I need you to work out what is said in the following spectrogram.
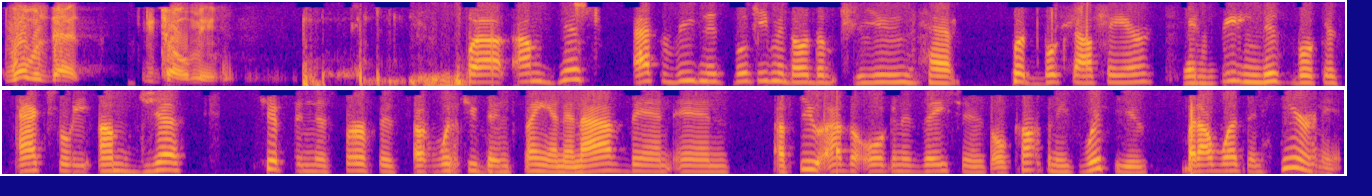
What was that you told me? Well, I'm just after reading this book, even though the you have put books out there, and reading this book is actually I'm just tipping the surface of what you've been saying. And I've been in a few other organizations or companies with you, but I wasn't hearing it,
